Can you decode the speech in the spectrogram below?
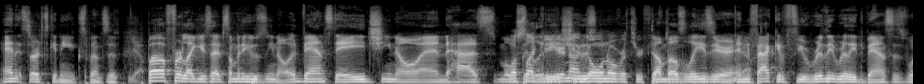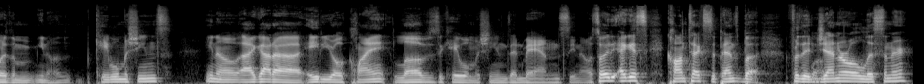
and it starts getting expensive. Yeah. But for like you said, somebody who's you know advanced age, you know, and has Most mobility likely, you're issues, not going over through 50. dumbbells are easier. And in fact, if you're really really advanced, is where the you know cable machines. You know, I got a 80 year old client loves the cable machines and bands. You know, so I guess context depends, but for the Well- general listener,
